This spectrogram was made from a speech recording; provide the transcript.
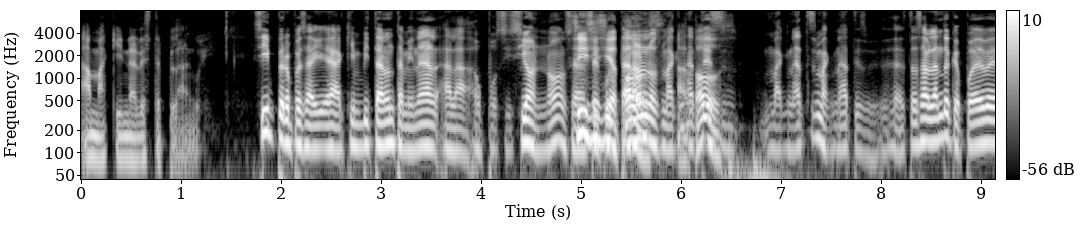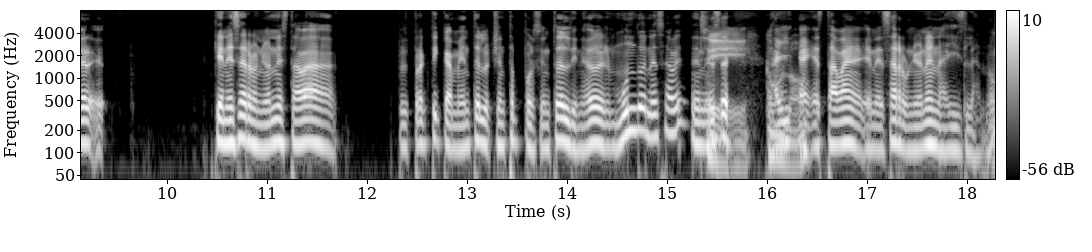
a maquinar este plan, güey. Sí, pero pues aquí invitaron también a, a la oposición, ¿no? O sea, Sí, se sí, sí, juntaron todos, los magnates, magnates, magnates, güey. O sea, estás hablando que puede ver eh, que en esa reunión estaba pues prácticamente el 80% del dinero del mundo en esa vez. En ese- Sí, cómo ahí, no. eh, estaba en esa reunión en la isla, ¿no?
